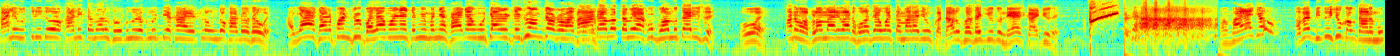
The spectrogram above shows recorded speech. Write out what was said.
ખાલી ઉતરી દો ખાલી તમારું છોકલું એકલું જ દેખાય એટલો ઊંડો ખાડો છે હોય અહીંયા સરપંચ છું ભલા મને તમે મને ખાડા ઉતારો એટલે શું સમજો છો ખાડામાં તમે આખું ગોમ ઉતાર્યું છે. ઓય. અને વભળો મારી વાત હોજે હોય તમારા જેવું કધાડું ફસાઈ ગયું હતું નેશ કાઢ્યું છે. અમારા જેવું? હવે બીજું શું કહું તાણે હું?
